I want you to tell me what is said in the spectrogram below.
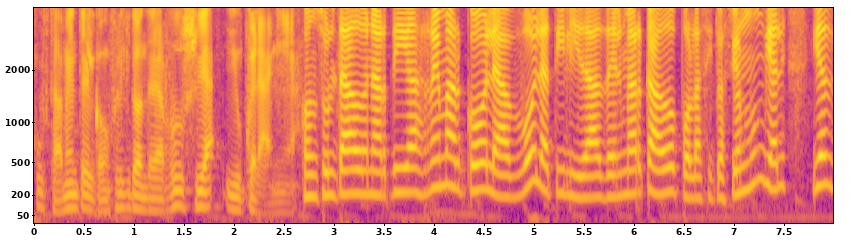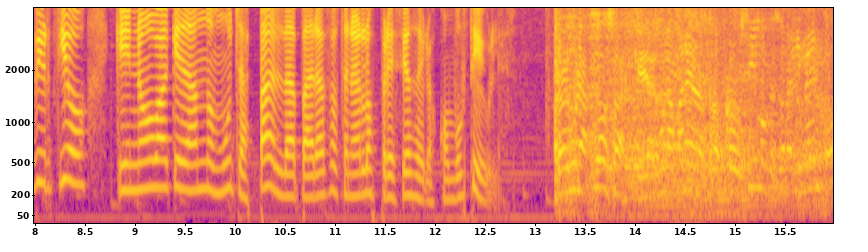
justamente el conflicto entre Rusia y Ucrania. Consultado en Artigas, remarcó la volatilidad del mercado por la situación mundial y advirtió que no va quedando mucha espalda para sostener los precios de los combustibles. Para algunas cosas que de alguna manera nosotros producimos, que son alimentos,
